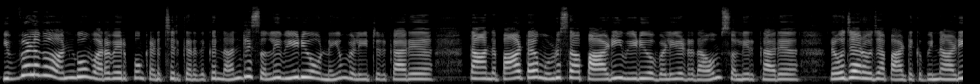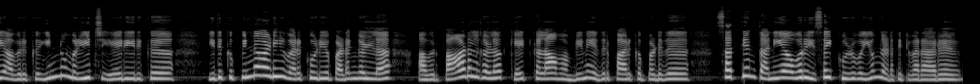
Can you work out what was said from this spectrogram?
இவ்வளவு அன்பும் வரவேற்பும் கிடைச்சிருக்கிறதுக்கு நன்றி சொல்லி வீடியோ ஒன்னையும் வெளியிட்டிருக்காரு. தான் அந்த பாட்டை முழுசா பாடி வீடியோ வெளியிடுறதாவும் சொல்லியிருக்காரு. ரோஜா ரோஜா பாட்டுக்கு பின்னாடி அவருக்கு இன்னும் ரீச் ஏறி இருக்கு. இதுக்கு பின்னாடி வரக்கூடிய படங்கள்ல அவர் பாடல்களை கேட்கலாம் அப்படின்னு எதிர்பார்க்கப்படுது. சத்யன் தனியா ஒரு இசைக்குழுவையும் நடத்திட்டு வராரு.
